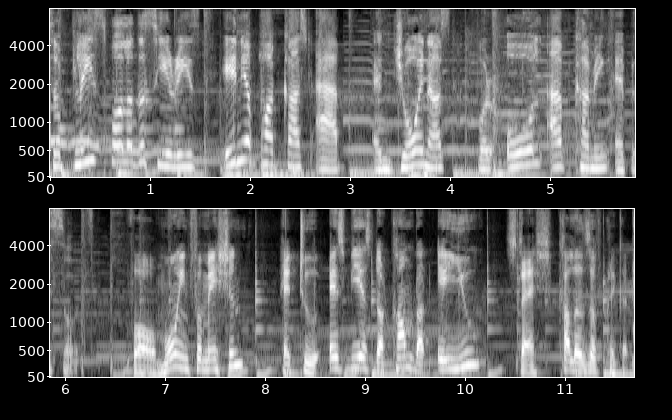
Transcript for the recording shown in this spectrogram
So please follow the series in your podcast app and join us for all upcoming episodes. For more information, head to sbs.com.au slash colors of cricket.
